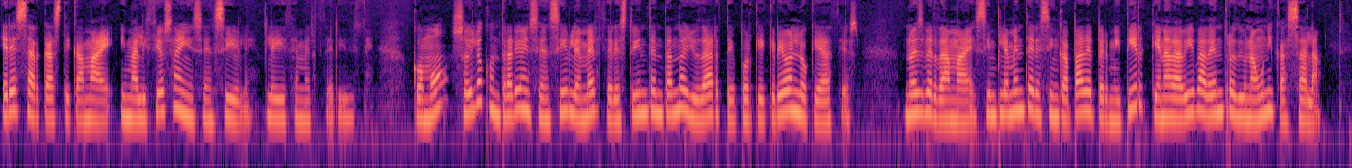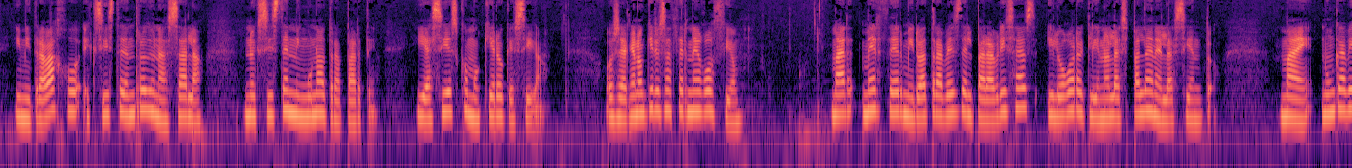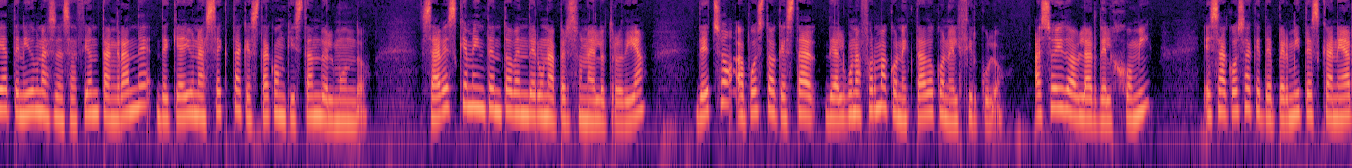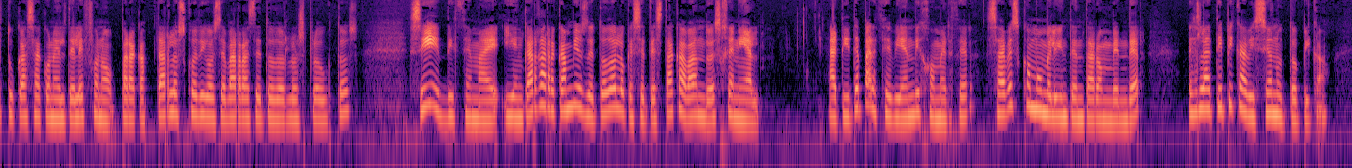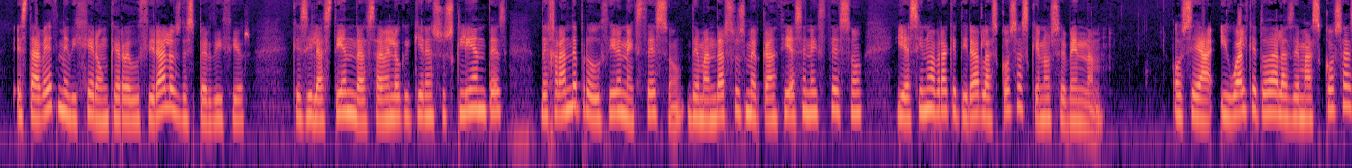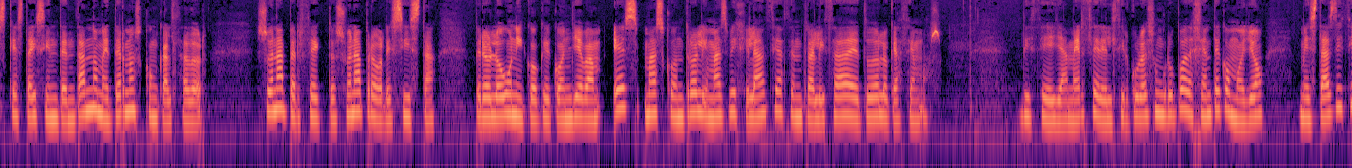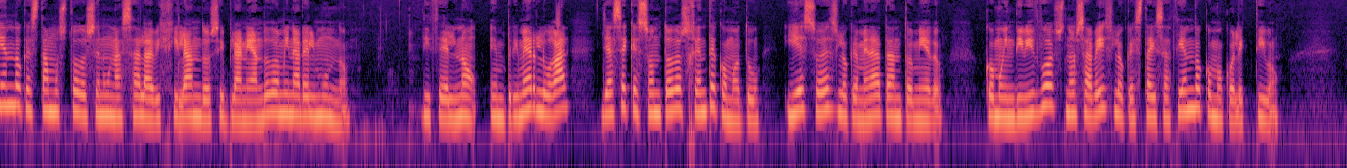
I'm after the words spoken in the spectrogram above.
Eres sarcástica, Mae, y maliciosa e insensible, le dice Mercer y dice. ¿Cómo? Soy lo contrario a insensible, Mercer. Estoy intentando ayudarte porque creo en lo que haces. No es verdad, Mae. Simplemente eres incapaz de permitir que nada viva dentro de una única sala. Y mi trabajo existe dentro de una sala, no existe en ninguna otra parte. Y así es como quiero que siga. O sea que no quieres hacer negocio. Mercer miró a través del parabrisas y luego reclinó la espalda en el asiento. Mae, nunca había tenido una sensación tan grande de que hay una secta que está conquistando el mundo. ¿Sabes qué me intentó vender una persona el otro día? De hecho, apuesto a que está de alguna forma conectado con el círculo. ¿Has oído hablar del HOMI? ¿Esa cosa que te permite escanear tu casa con el teléfono para captar los códigos de barras de todos los productos? Sí, dice Mae, y encarga recambios de todo lo que se te está acabando. Es genial. ¿A ti te parece bien? dijo Mercer. ¿Sabes cómo me lo intentaron vender? Es la típica visión utópica. Esta vez me dijeron que reducirá los desperdicios, que si las tiendas saben lo que quieren sus clientes, dejarán de producir en exceso, de mandar sus mercancías en exceso y así no habrá que tirar las cosas que no se vendan. O sea, igual que todas las demás cosas que estáis intentando meternos con calzador. Suena perfecto, suena progresista, pero lo único que conlleva es más control y más vigilancia centralizada de todo lo que hacemos. Dice ella, Mercer, el círculo es un grupo de gente como yo. ¿Me estás diciendo que estamos todos en una sala vigilando y planeando dominar el mundo? Dice él, no, en primer lugar, ya sé que son todos gente como tú, y eso es lo que me da tanto miedo. Como individuos no sabéis lo que estáis haciendo como colectivo.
